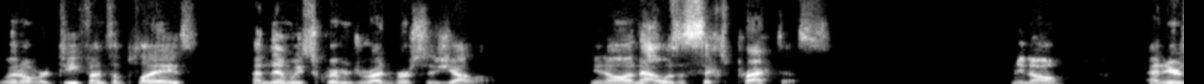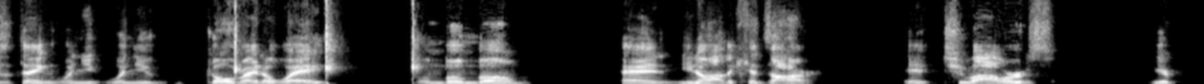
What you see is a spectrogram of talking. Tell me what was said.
we went over defensive plays, and then we scrimmaged red versus yellow. You know, and that was a sixth practice. You know, and here's the thing: when you when you go right away, boom, boom, boom, and you know how the kids are. It, two hours, you're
